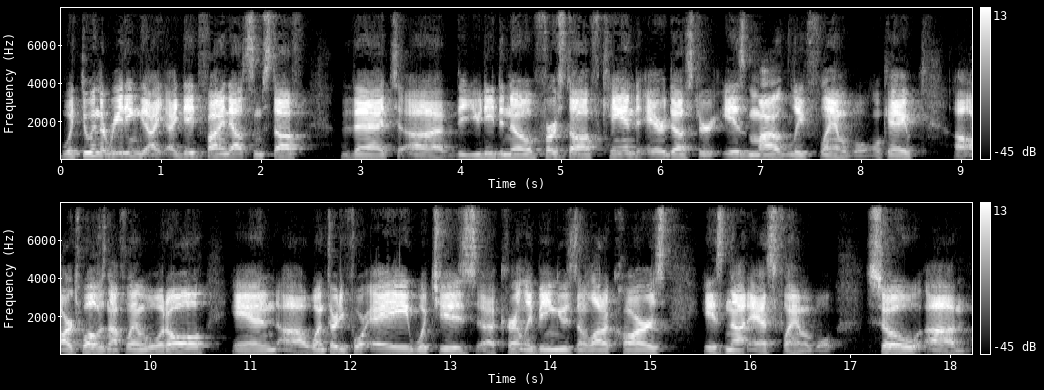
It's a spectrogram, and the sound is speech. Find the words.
with doing the reading, I, I, did find out some stuff that uh, that you need to know. First off, canned air duster is mildly flammable. Okay, uh, R12 is not flammable at all, and 134A, uh, which is uh, currently being used in a lot of cars, is not as flammable. So um,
